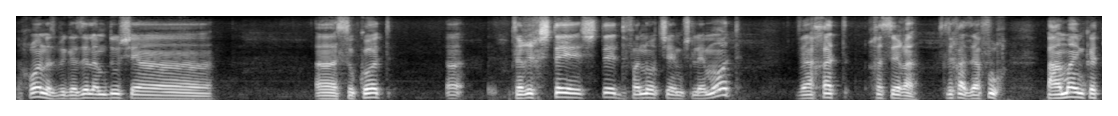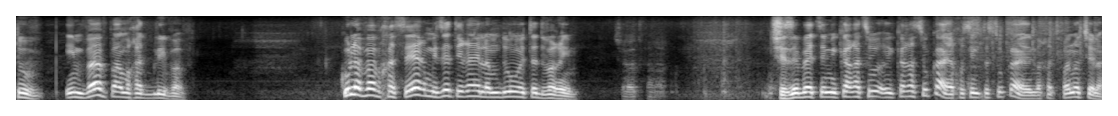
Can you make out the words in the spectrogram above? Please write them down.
נכון? אז בגלל זה למדו שהסוכות, צריך שתי, שתי דפנות שהן שלמות ואחת חסרה. סליחה, זה הפוך. פעמיים כתוב עם ו', פעם אחת בלי ו'. כולה ו' חסר, מזה תראה למדו את הדברים. שזה בעצם עיקר, הצו, עיקר הסוכה, איך עושים את הסוכה, עם החטפנות שלה.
